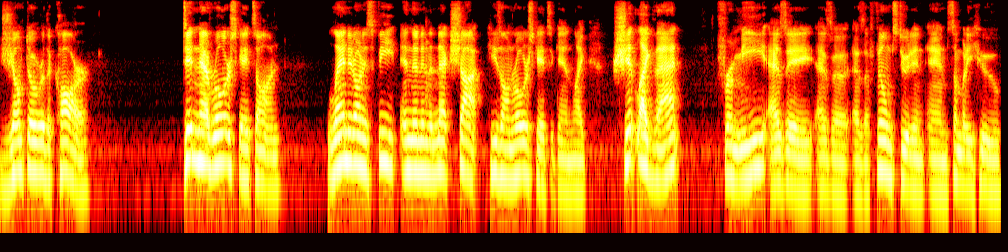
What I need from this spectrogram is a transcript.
jumped over the car, didn't have roller skates on, landed on his feet, and then in the next shot, he's on roller skates again? Like shit like that for me as a as a as a film student and somebody who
